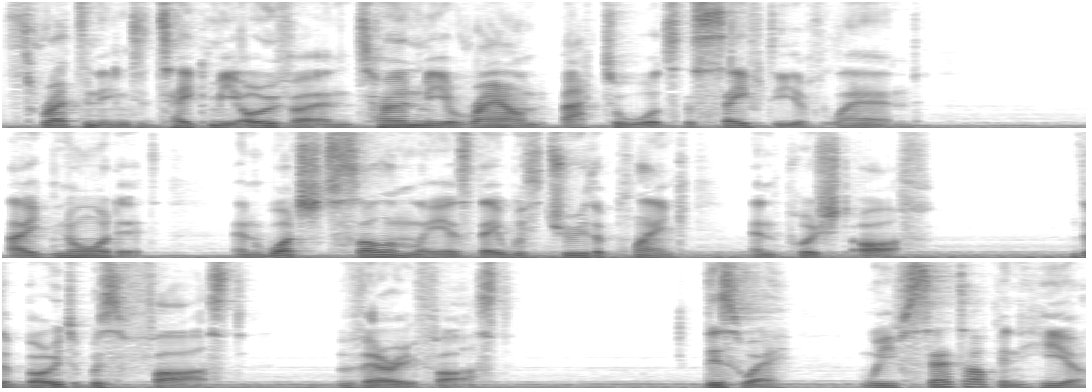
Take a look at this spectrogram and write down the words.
threatening to take me over and turn me around back towards the safety of land. I ignored it and watched solemnly as they withdrew the plank and pushed off. The boat was fast, very fast. This way, we've set up in here.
